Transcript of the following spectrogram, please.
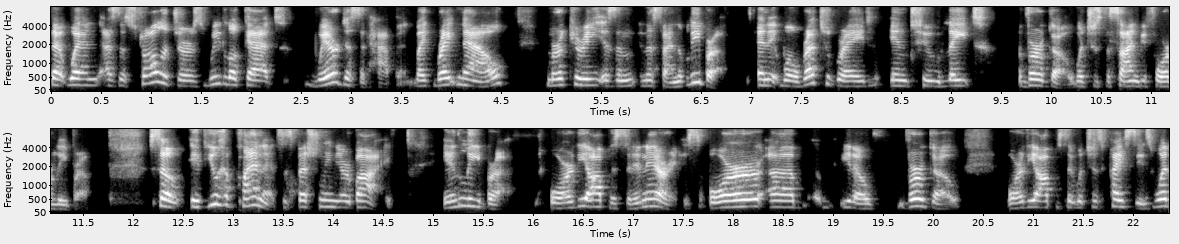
that when, as astrologers, we look at where does it happen? Like right now, Mercury is in, in the sign of Libra, and it will retrograde into late Virgo, which is the sign before Libra. So if you have planets, especially nearby in Libra, or the opposite in Aries, or uh, you know Virgo, or the opposite, which is Pisces, what,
